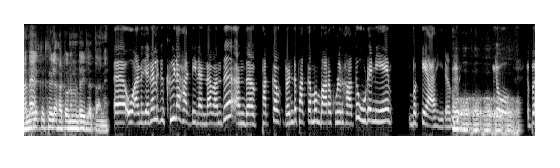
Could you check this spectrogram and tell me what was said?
ஜன்னலுக்கு கீழே கட்டணும்ன்ற இல்ல தானே ஓ அந்த ஜன்னலுக்கு கீழே காட்டினா வந்து அந்த பக்கம் ரெண்டு பக்கமும் வர குளிர் காத்து உடனே பக்கே ஆகிரும். இப்ப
